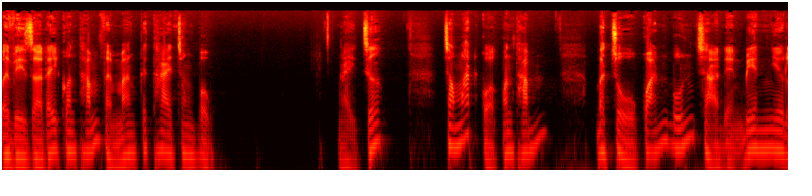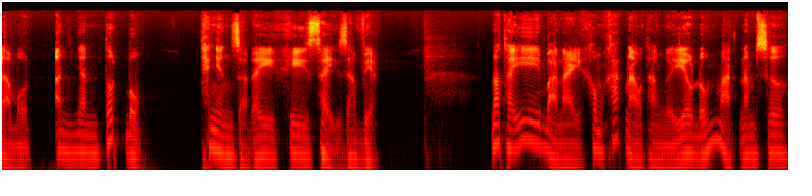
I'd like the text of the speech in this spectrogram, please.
Bởi vì giờ đây con thắm phải mang cái thai trong bụng. Ngày trước, Trong mắt của con thắm, Bà chủ quán bún chả điện biên như là một ân nhân tốt bụng. Thế nhưng giờ đây khi xảy ra việc, Nó thấy bà này không khác nào thằng người yêu đốn mặt năm xưa.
